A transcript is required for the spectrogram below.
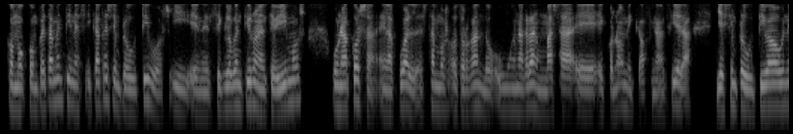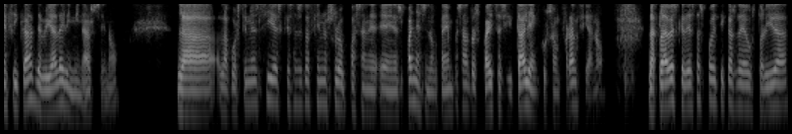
como completamente ineficaces e improductivos. Y en el siglo XXI en el que vivimos, una cosa en la cual estamos otorgando una gran masa eh, económica o financiera y es improductiva o ineficaz debería de eliminarse, ¿no? La, cuestión en sí es que esta situación no solo pasa en, España, sino que también pasa en otros países, Italia, incluso en Francia. ¿no? La clave es que de estas políticas de autoridad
